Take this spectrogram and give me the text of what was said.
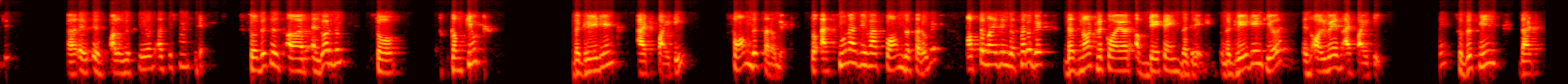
okay. uh, is, is, all of this clear at this point? Okay. So this is our algorithm. So compute the gradient at pi t, form the surrogate. So as soon as you have formed the surrogate, optimizing the surrogate does not require updating the gradient. So the gradient here is always at pi t. Okay? So this means that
